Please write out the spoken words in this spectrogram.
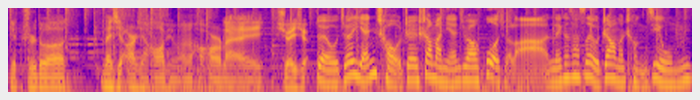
也值得那些二线豪华品牌们好好来学一学。对，我觉得眼瞅这上半年就要过去了啊，雷克萨斯有这样的成绩，我们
